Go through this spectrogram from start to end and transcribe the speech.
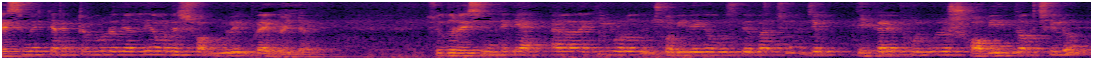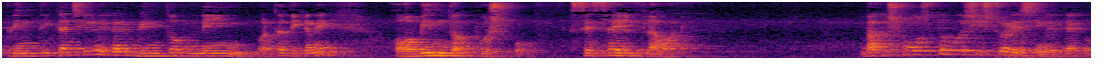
রেসিমের ক্যারেক্টারগুলো জানলে আমাদের সবগুলোই প্রায় হয়ে যাবে। শুধু রেসিম থেকে একটা আলাদা কি বলো ছবি দেখে বুঝতে পারছ? যে এখানে ফুলগুলো সবিন্তক ছিল বৃন্তিকা ছিল, এখানে বৃন্তক নেই। অর্থাৎ এখানে অবিন্তক পুষ্প সেসাইল ফ্লাওয়ার বাকি সমস্ত বৈশিষ্ট্য রেসিমের। দেখো,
